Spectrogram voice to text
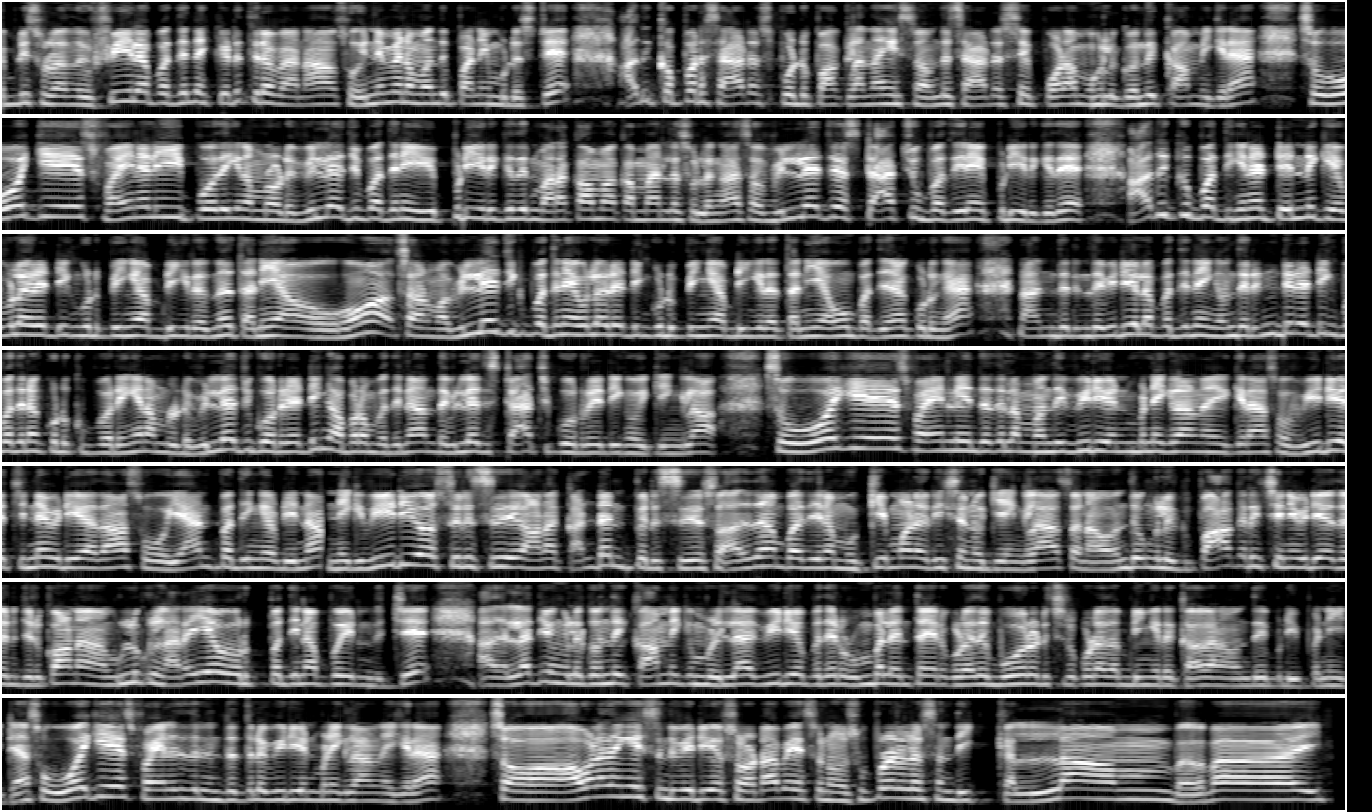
எப்படி சொல்ல அந்த ஃபீலை பார்த்தீங்கன்னா கெடுத்துட வேணாம். ஸோ இனிமேல் நம்ம வந்து பண்ணி முடிச்சுட்டு அதுக்கப்புறம் ஸ்டேட்டஸ் போட்டு பார்க்கலாம் தான் நான் வந்து ஸ்டேட்டஸே போடாமல் உங்களுக்கு வந்து காமிக்கிறேன். ஸோ ஓகே ஃபைனலி இப்போதைக்கு நம்மளோட வில்லேஜ் பார்த்தீங்கன்னா எப்படி இருக்குதுன்னு மறக்காம கமெண்ட்டில் சொல்லுங்கள் ஸோ வில்லேஜ் ஸ்டாச்சு பார்த்தீங்கன்னா எப்படி இருக்குது? அதுக்கு பார்த்தீங்கன்னா டென்னுக்கு எவ்வளோ ரேட்டிங் கொடுப்பீங்க அப்படிங்கிறது வந்து தனியாகவும் ஸோ நம்ம வில்லேஜுக்கு பார்த்தீங்கன்னா எவ்வளோ ரேட்டிங் கொடுப்பீங்க அப்படிங்கிற தனியாகவும் பார்த்தீங்கன்னா கொடுங்க. நான் இந்த இந்த வீடியோவில் பார்த்தீங்கன்னா நீங்கள் வந்து ரெண்டு ரேட்டிங் பார்த்தீங்கன்னா கொடுக்க போகிறீங்க நம்மளோட வில்லேஜுக்கு ஒரு ரேட்டிங் அப்புறம் பார்த்தீங்கன்னா அந்த வில்லேஜ் ஸ்டாச்சுக்கு ஒரு ரேட்டிங் ஓகேங்களா ஸோ ஓகே ஃபைனலி இந்த இதில் நம்ம வந்து வீடியோ என் பண்ணிக்கலாம்னு நினைக்கிறேன். ஸோ வீடியோ சின்ன வீடியோ தான். ஸோ ஏன் பார்த்தீங்க அப்படின்னா இன்னைக்கு வீடியோ சிறுசு ஆனால் கண்டென்ட் பெருசு. ஸோ அதுதான் பார்த்தீங்கன்னா முக்கியமான ரீசன் ஓகேங்களா ஸோ நான் வந்து உங்களுக்கு பார்க்குற சின்ன வீடியோ தெரிஞ்சிருக்கோம். ஆனால் உள்ளுக்கு நிறைய ஒர்க் பார்த்தீங்கன்னா போயிருந்துச்சு. அது எல்லாத்தையும் உங்களுக்கு வந்து காமிக்க முடியல. வீடியோ பற்றி ரொம்ப லென்த் ஆகிடக்கூடாது போர் அடிச்சிடக்கூடாது அப்படிங்கிறதுக்காக நான் வந்து இப்படி பண்ணிட்டேன். ஸோ ஓகே ஃபைனல் இந்த இடத்துல வீடியோ பண்ணிக்கலாம்னு நினைக்கிறேன். ஸோ அவ்வளோதாங்க இந்த வீடியோ சொடா பேசணும். சூப்பராக சந்திக்கலாம். பாய்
